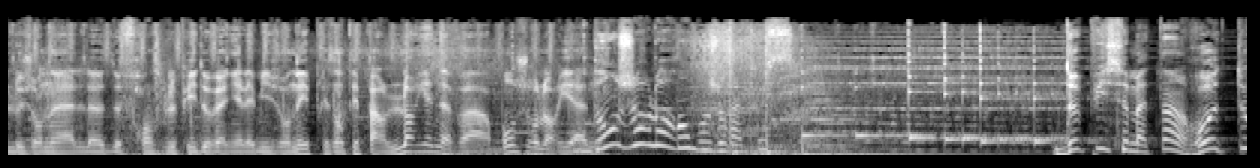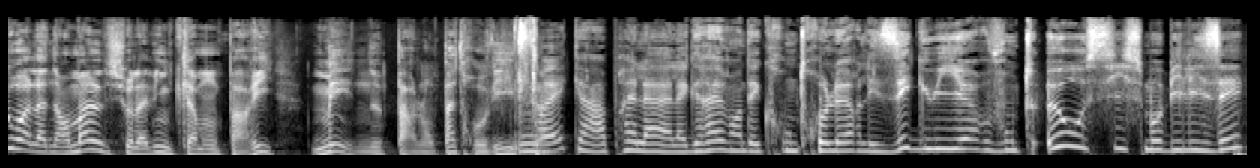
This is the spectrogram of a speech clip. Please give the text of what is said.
Le journal de France Bleu Pays d'Auvergne à la mi-journée présenté par Lauriane Navarre. Bonjour Lauriane. Bonjour Laurent, bonjour à tous. Depuis ce matin, retour à la normale sur la ligne Clermont-Paris, mais ne parlons pas trop vite. Ouais, car après la, grève hein, des contrôleurs, les aiguilleurs vont eux aussi se mobiliser.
